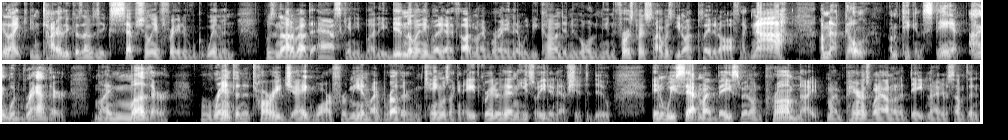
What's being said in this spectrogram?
Like entirely because I was exceptionally afraid of women, was not about to ask anybody, didn't know anybody I thought in my brain that would be conned into going with me in the first place. So I was, you know, I played it off like, nah, I'm not going. I'm taking a stand. I would rather my mother rent an Atari Jaguar for me and my brother. And Kane was like an eighth grader then, he so he didn't have shit to do And we sat in my basement on prom night. My parents went out on a date night or something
